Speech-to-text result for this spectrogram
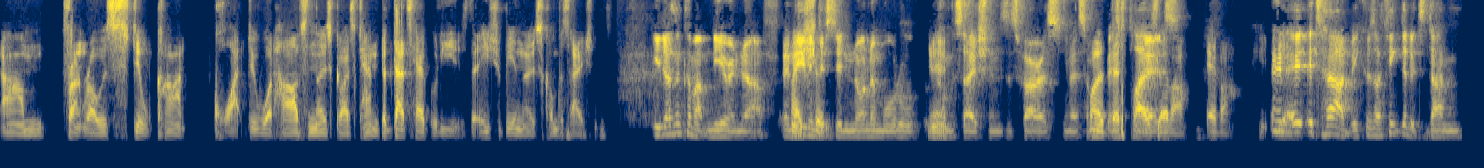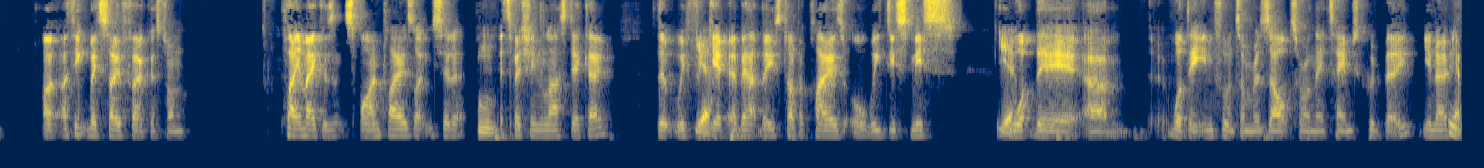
um, front rowers still can't quite do what halves and those guys can. But that's how good he is that he should be in those conversations. He doesn't come up near enough, and even should. just in non-immortal Yeah. conversations, as far as you know, some One of the best, players, players ever, ever. And Yeah. it's hard because I think that it's done. I think we're so focused on playmakers and spine players, like you said, Mm. especially in the last decade, that we Yeah. forget about these type of players or we dismiss Yeah. what their um, what their influence on results or on their teams could be. You know, Yeah.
